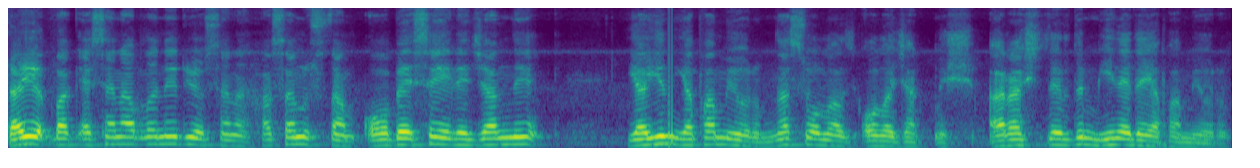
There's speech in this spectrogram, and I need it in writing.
Dayı bak Esen abla ne diyor sana? Hasan Ustam OBS ile canlı yayın yapamıyorum. Nasıl ola- olacakmış? Araştırdım yine de yapamıyorum.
